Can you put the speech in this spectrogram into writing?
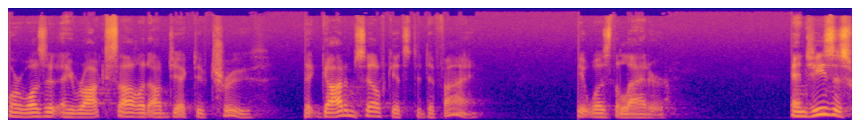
Or was it a rock solid objective truth that God Himself gets to define? It was the latter. And Jesus,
